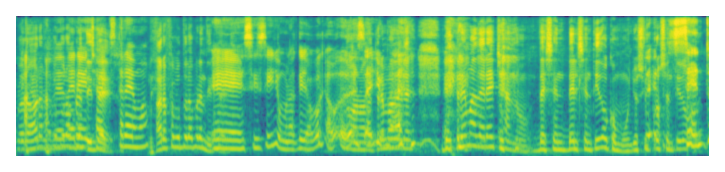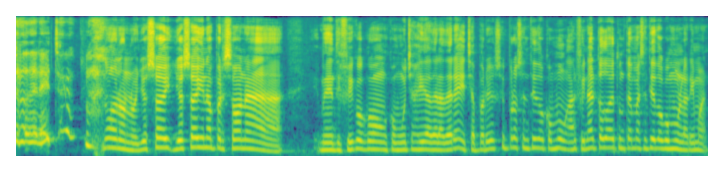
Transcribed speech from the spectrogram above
Pero ahora fue que tú lo aprendiste. extrema. Ahora fue que tú lo aprendiste. Eh, sí, sí, yo me la que yo acabo de no, no, de extrema, desayunar. dere- de extrema derecha no, de sen- del sentido común. Yo soy pro sentido común. Centro derecha. No, no, no. Yo soy, yo soy una persona. Me identifico con, con muchas ideas de la derecha, pero yo soy pro sentido común. Al final todo esto es un tema de sentido común, Larimar.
